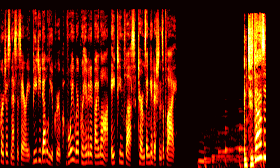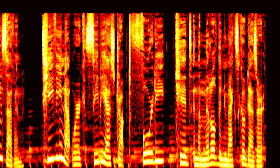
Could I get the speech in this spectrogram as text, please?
No purchase necessary. VGW Group. Void where prohibited by law. 18 plus. Terms and conditions apply. In 2007, TV network CBS dropped 40 kids in the middle of the New Mexico desert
